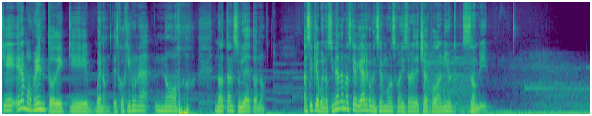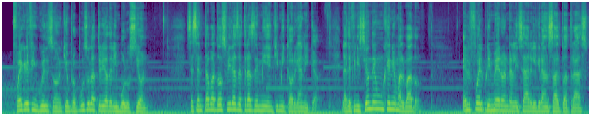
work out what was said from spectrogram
que era momento de que, bueno, escoger una no, no tan subida de tono. Así que bueno, sin nada más que agregar, comencemos con la historia de Chuck Palahniuk, Zombie. Fue Griffin Wilson quien propuso la teoría de la involución. Se sentaba dos filas detrás de mí en química orgánica, la definición de un genio malvado. Él fue el primero en realizar el gran salto atrás.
